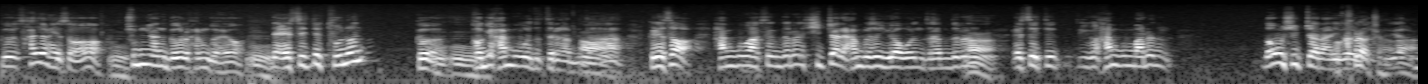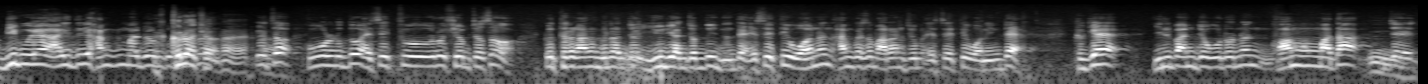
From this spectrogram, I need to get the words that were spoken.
그 사정에서 음. 중요한 그걸 하는 거예요. 근데 SAT 2는 그 거기 한국어도 들어갑니다. 음, 어. 그래서 한국 학생들은 쉽잖아요. 한국에서 유학 온 사람들은 어. SAT 이거 한국말은 너무 쉽잖아. 이거 그렇죠. 어. 미국의 아이들이 한국말 배우는 그렇죠. 네. 그래서 그걸로도 SAT2로 시험 쳐서 그 들어가는 그런 저 유리한 점도 있는데 SAT1은 한국에서 말하는 지금 SAT1인데 그게 일반적으로는 과목마다 음. 이제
